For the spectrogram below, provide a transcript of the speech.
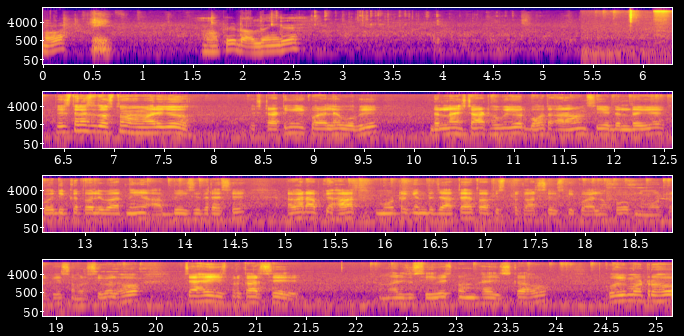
और यहाँ पे डाल देंगे। तो इस तरह से दोस्तों हमारी जो स्टार्टिंग की कोयल है वो भी डलना स्टार्ट हो गई है और बहुत आराम से ये डल रही है। कोई दिक्कत वाली बात नहीं है, आप भी इसी तरह से अगर आपके हाथ मोटर के अंदर जाता है तो आप इस प्रकार से उसकी कोयलों को अपने मोटर के समरसिबल हो, चाहे इस प्रकार से हमारी जो सीवेज पंप है इसका हो। कोई भी मोटर हो,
